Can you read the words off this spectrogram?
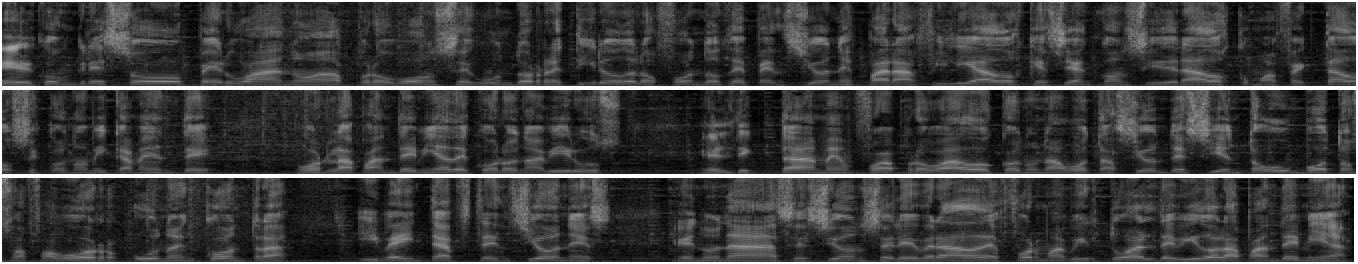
El Congreso peruano aprobó un segundo retiro de los fondos de pensiones para afiliados que sean considerados como afectados económicamente por la pandemia de coronavirus. El dictamen fue aprobado con una votación de 101 votos a favor, 1 en contra y 20 abstenciones en una sesión celebrada de forma virtual debido a la pandemia.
